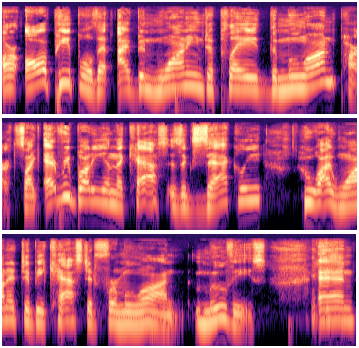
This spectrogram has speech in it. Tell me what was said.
are all people that I've been wanting to play the Mulan parts. Like everybody in the cast is exactly who I wanted to be casted for Mulan movies. And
